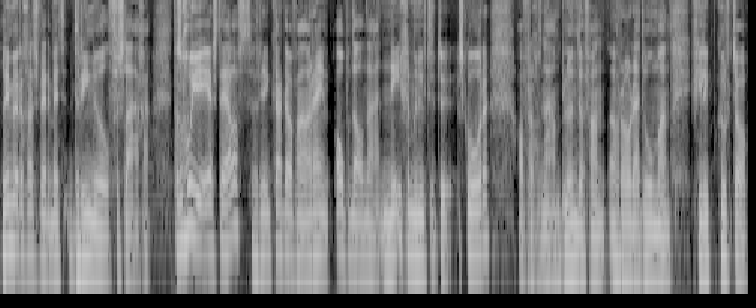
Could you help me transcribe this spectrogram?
Limburgers werden met 3-0 verslagen. Dat was een goede eerste helft. Ricardo van Rijn opende al na 9 minuten te scoren. Overigens na een blunder van Roda-doelman Philippe Courtois.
